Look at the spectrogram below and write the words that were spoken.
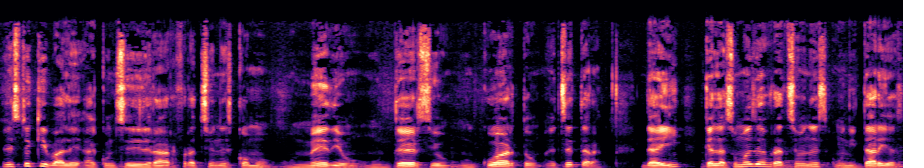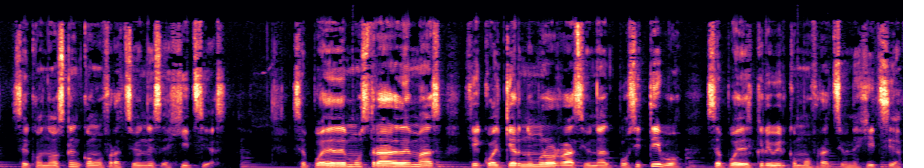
Esto equivale a considerar fracciones como un medio, un tercio, un cuarto, etc. De ahí que las sumas de fracciones unitarias se conozcan como fracciones egipcias. Se puede demostrar además que cualquier número racional positivo se puede escribir como fracción egipcia.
